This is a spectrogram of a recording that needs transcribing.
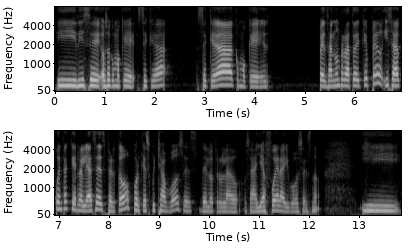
Y dice, o sea, como que se queda, se queda como que pensando un rato de qué pedo y se da cuenta que en realidad se despertó porque escucha voces del otro lado, o sea, allá afuera hay voces, ¿no? Y,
